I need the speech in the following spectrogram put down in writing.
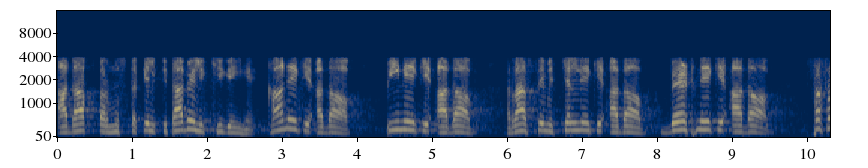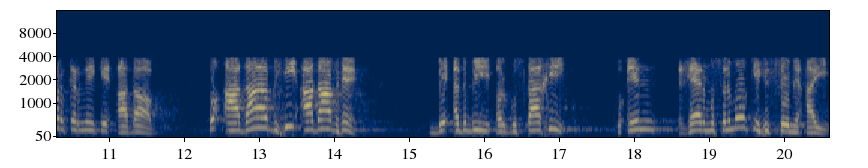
آداب پر مستقل کتابیں لکھی گئی ہیں۔ کھانے کے آداب، پینے کے آداب، راستے میں چلنے کے آداب، بیٹھنے کے آداب، سفر کرنے کے آداب۔ تو آداب ہی آداب ہیں۔ بے ادبی اور گستاخی تو ان غیر مسلموں کے حصے میں آئی،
